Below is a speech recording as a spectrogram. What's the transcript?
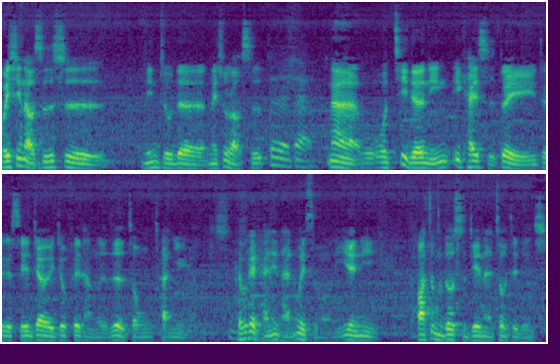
维新老师是民族的美术老师，对对对，那我我记得您一开始对于这个实验教育就非常的热衷参与啊，可不可以谈一谈为什么你愿意花这么多时间来做这件事？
